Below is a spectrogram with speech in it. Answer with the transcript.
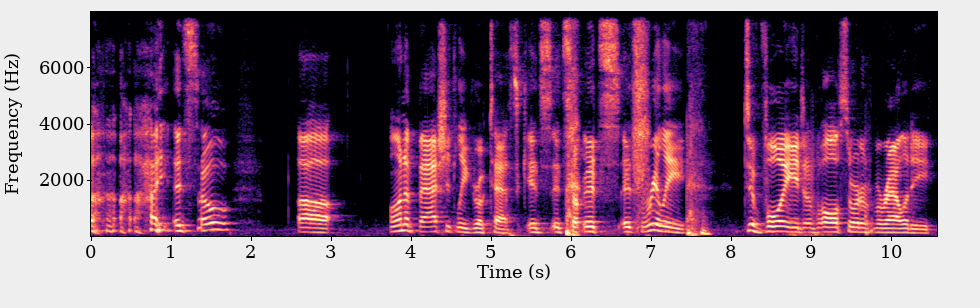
I, it's so uh, unabashedly grotesque. It's it's it's it's really devoid of all sort of morality.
